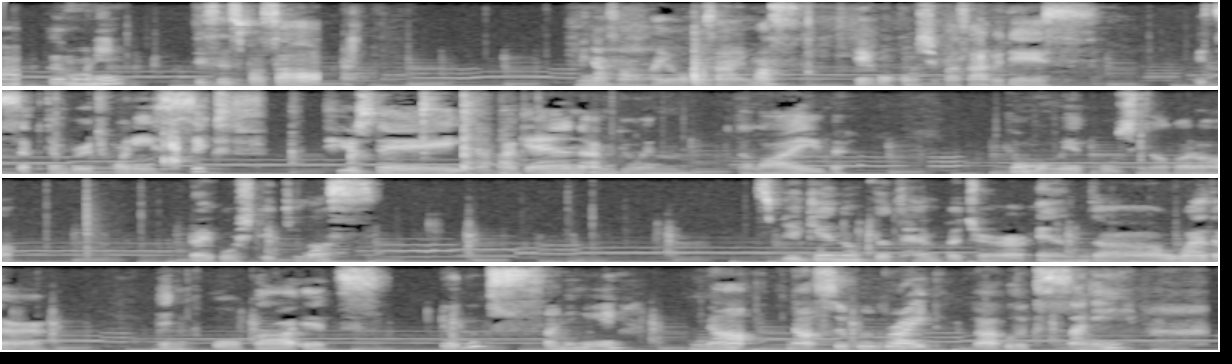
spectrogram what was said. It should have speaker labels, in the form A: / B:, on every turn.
A: Good morning. This is Bazaar. 皆さんおはようございます。英語講師バザールです。It's September 26th, Tuesday. Again, I'm doing the live. 今日もメイクをしながらライブをしていきます。Speaking of the temperature and the weather, in Fukuoka, it's it looks sunny, not not super bright, but looks sunny,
